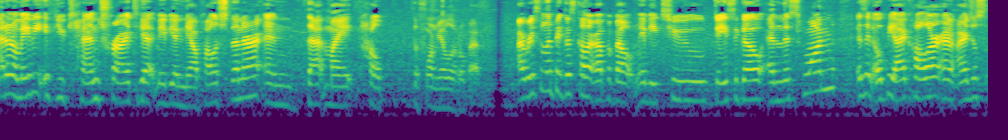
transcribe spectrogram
I don't know maybe if you can try to get maybe a nail polish thinner and that might help the formula a little bit. I recently picked this color up about maybe two days ago and this one is an OPI color and I just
